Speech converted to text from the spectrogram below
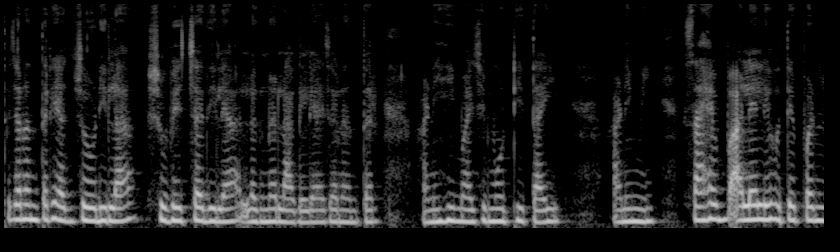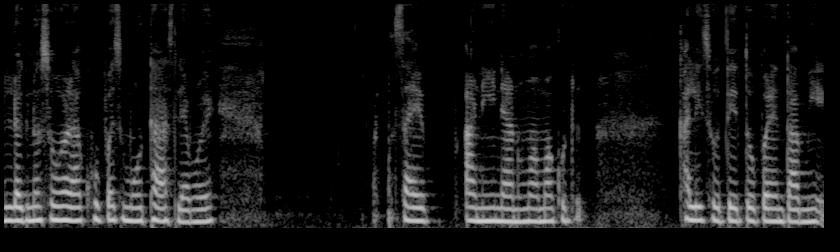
त्याच्यानंतर ह्या जोडीला शुभेच्छा दिल्या लग्न लागल्याच्यानंतर आणि ही माझी मोठी ताई आणि मी. साहेब आलेले होते पण लग्न सोहळा खूपच मोठा असल्यामुळे साहेब आणि ज्ञानूमामा कुठं खालीच होते तोपर्यंत आम्ही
